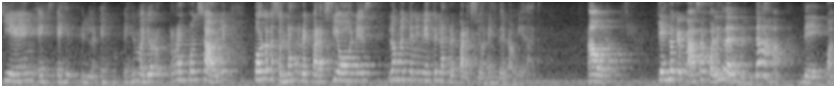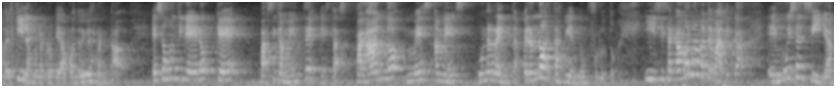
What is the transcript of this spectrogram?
quien es, el, mayor responsable por lo que son las reparaciones, los mantenimientos y las reparaciones de la unidad. Ahora, ¿qué es lo que pasa? ¿Cuál es la desventaja de cuando alquilas una propiedad o cuando vives rentado? Eso es un dinero que básicamente estás pagando mes a mes una renta, pero no estás viendo un fruto. Y si sacamos la matemática eh, muy sencilla,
